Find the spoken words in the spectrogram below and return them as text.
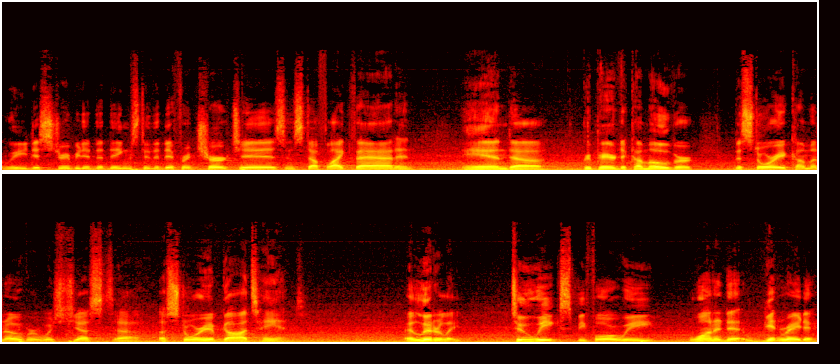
We distributed the things to the different churches and stuff like that, and and uh, prepared to come over. The story of coming over was just uh, a story of God's hand. Uh, literally, two weeks before we wanted to, getting ready to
